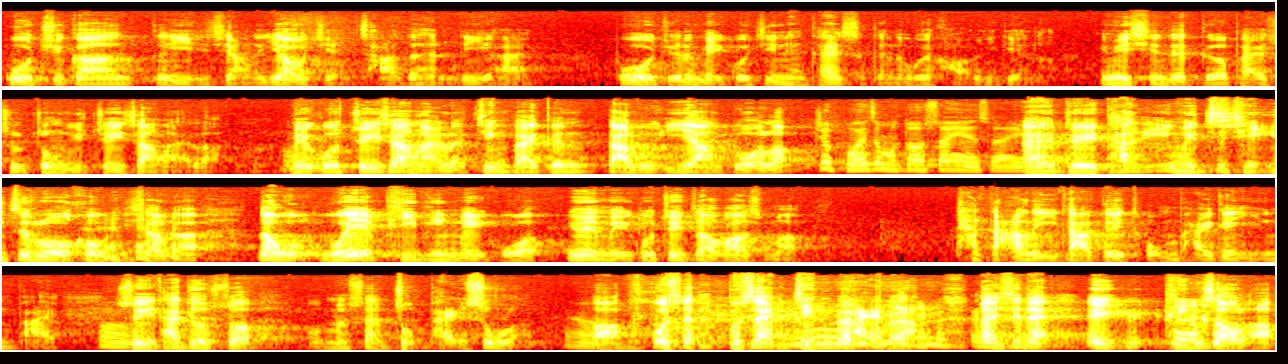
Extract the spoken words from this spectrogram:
过去刚刚跟也讲了，药检查的很厉害，不过我觉得美国今天开始可能会好一点了，因为现在得牌数终于追上来了，美国追上来了，金牌跟大陆一样多了。就不会这么多酸言酸语。哎，对他，因为之前一直落后，你晓得吧？那我我也批评美国，因为美国最糟糕什么？他拿了一大堆铜牌跟银牌，所以他就说我们算总牌数了、啊，不算不算金牌了。那现在哎平手了，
